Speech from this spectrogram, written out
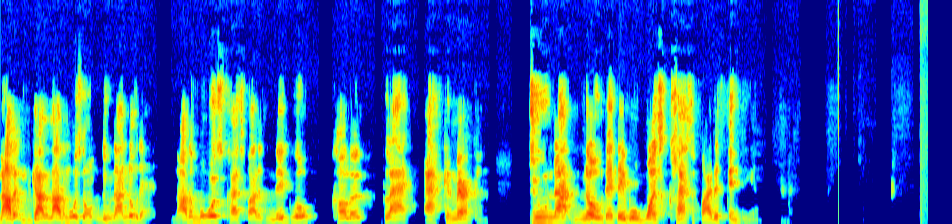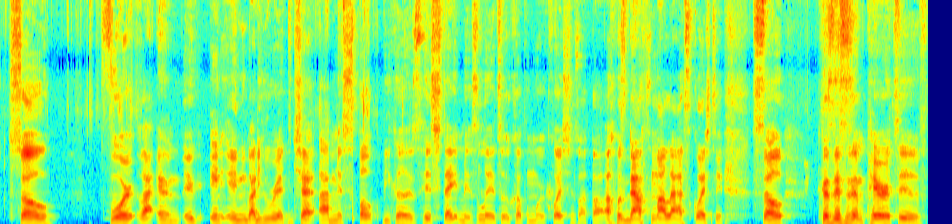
A lot of got a lot of Moors don't do not know that. A lot of Moors classified as Negro, color, black, African American do not know that they were once classified as Indian. So, for like, and anybody who read the chat, I misspoke because his statements led to a couple more questions. I thought I was down to my last question. So, because this is imperative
